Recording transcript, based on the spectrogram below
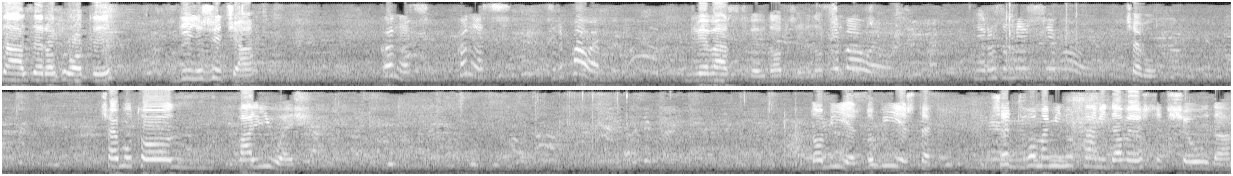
za 0 zł. Deal życia, Koniec. Koniec. Zrypałem. dwie warstwy, dobrze, dobrze. Zjebałem. Nie rozumiesz, zjebałem. Czemu? Czemu to waliłeś? Dobijesz, dobijesz te. Przed dwoma minutami, dawaj jeszcze ci się uda.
